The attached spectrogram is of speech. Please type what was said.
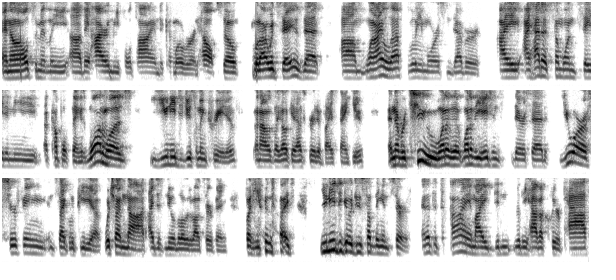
And ultimately, uh, they hired me full time to come over and help. So what I would say is that um, when I left William Morris Endeavor, I, I had a, someone say to me a couple things. One was, you need to do something creative. And I was like, okay, that's great advice. Thank you. And number two, one of the one of the agents there said, "You are a surfing encyclopedia," which I'm not. I just knew a little bit about surfing. But he was like, "You need to go do something in surf." And at the time, I didn't really have a clear path.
